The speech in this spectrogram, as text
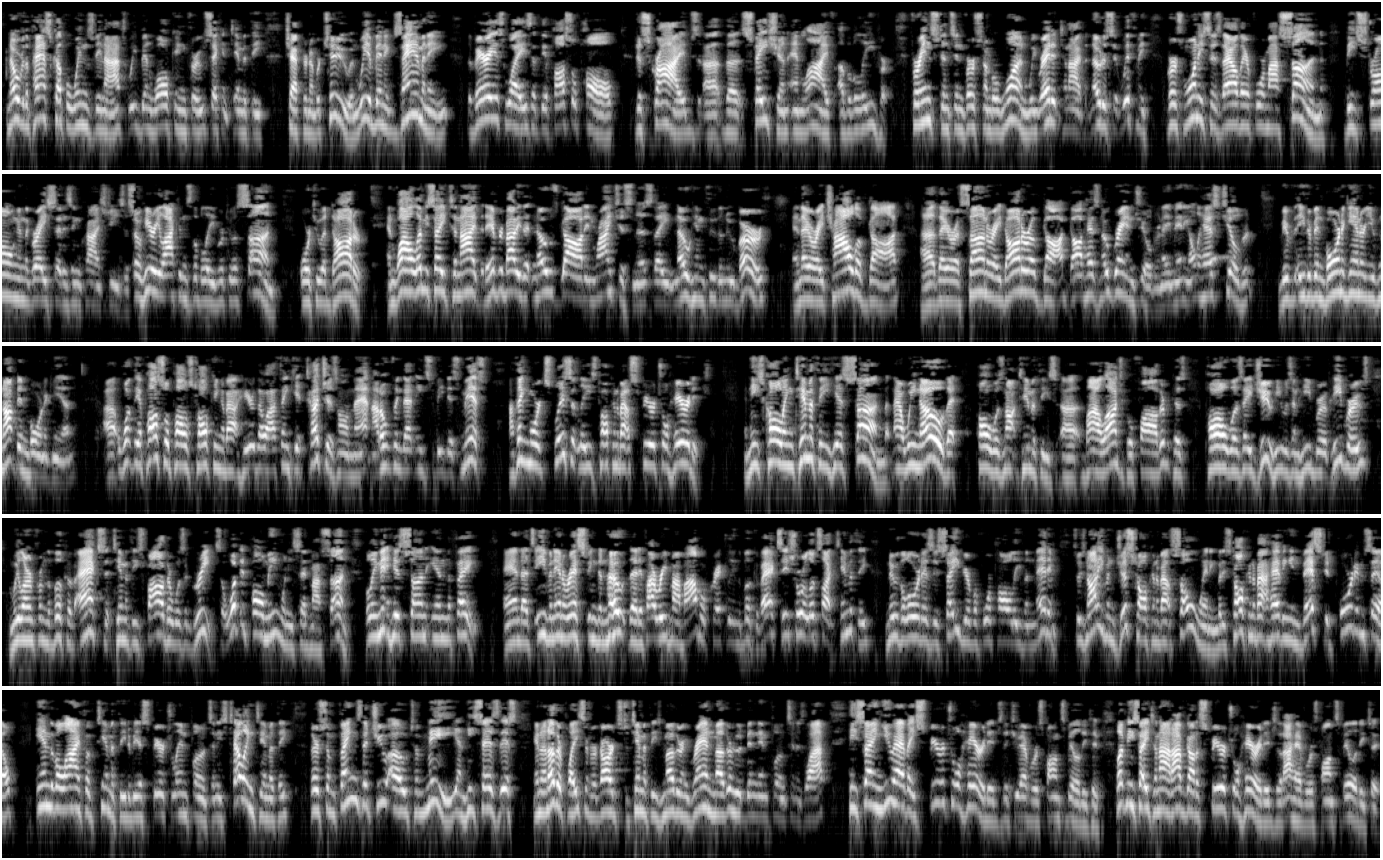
Now over the past couple Wednesday nights, we've been walking through 2 Timothy chapter number 2 and we have been examining the various ways that the apostle Paul describes uh, the station and life of a believer. For instance, in verse number one, we read it tonight, but notice it with me. Verse one, he says, "Thou therefore, my son, be strong in the grace that is in Christ Jesus." So here he likens the believer to a son or to a daughter. And while let me say tonight that everybody that knows God in righteousness, they know Him through the new birth, and they are a child of God, uh, they are a son or a daughter of God. God has no grandchildren. Amen. He only has children. You've either been born again or you've not been born again. Uh, what the apostle Paul's talking about here, though I think it touches on that, and I don't think that needs to be dismissed. I think more explicitly he's talking about spiritual heritage. And he's calling Timothy his son. But now we know that Paul was not Timothy's uh, biological father because Paul was a Jew. He was an Hebrew of Hebrews. We learn from the book of Acts that Timothy's father was a Greek. So what did Paul mean when he said my son? Well, he meant his son in the faith. And it's even interesting to note that if I read my Bible correctly in the book of Acts, it sure looks like Timothy knew the Lord as his Savior before Paul even met him. So he's not even just talking about soul winning, but he's talking about having invested, poured himself into the life of Timothy to be a spiritual influence. And he's telling Timothy, there's some things that you owe to me, and he says this in another place in regards to Timothy's mother and grandmother who had been an influence in his life. He's saying you have a spiritual heritage that you have a responsibility to. Let me say tonight, I've got a spiritual heritage that I have a responsibility to.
